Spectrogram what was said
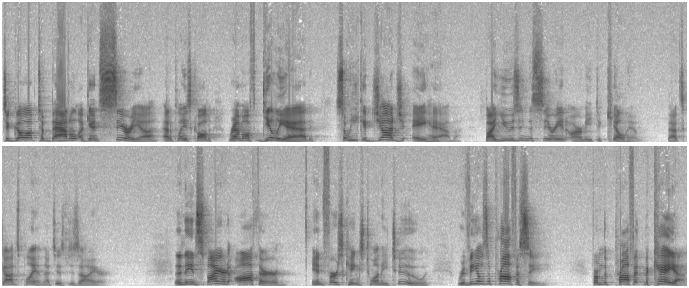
to go up to battle against Syria at a place called Ramoth Gilead so he could judge Ahab by using the Syrian army to kill him. That's God's plan, that's his desire. Then the inspired author in 1 Kings 22 reveals a prophecy from the prophet Micaiah.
